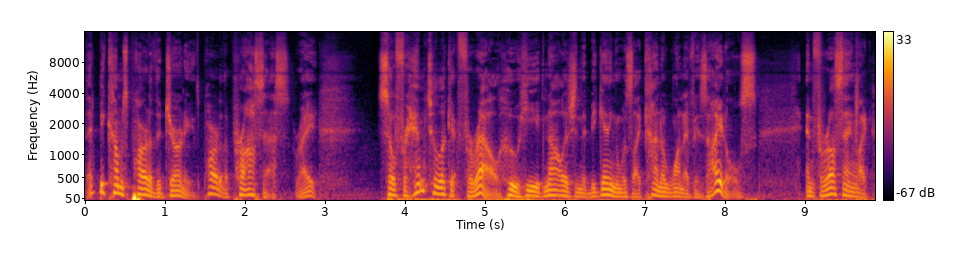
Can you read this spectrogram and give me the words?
that becomes part of the journey. It's part of the process, right? So for him to look at Pharrell, who he acknowledged in the beginning was like kind of one of his idols, and Pharrell saying like,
